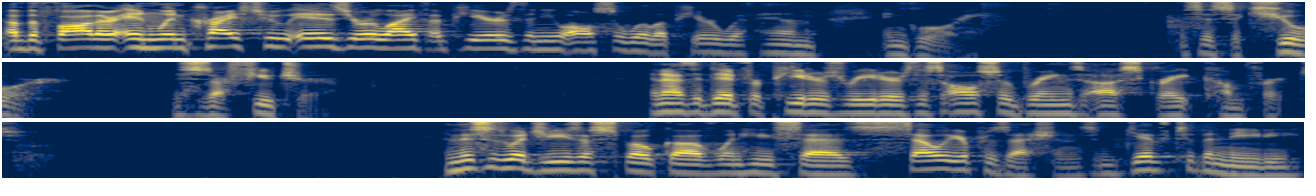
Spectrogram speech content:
of the Father. And when Christ, who is your life, appears, then you also will appear with him in glory. This is secure. This is our future. And as it did for Peter's readers, this also brings us great comfort. And this is what Jesus spoke of when he says, Sell your possessions and give to the needy.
